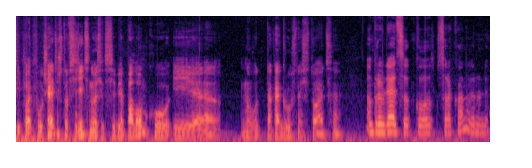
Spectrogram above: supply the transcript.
И получается, что все дети носят в себе поломку, и ну вот такая грустная ситуация. Он проявляется около 40, наверное, лет?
